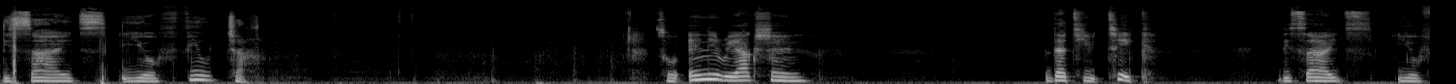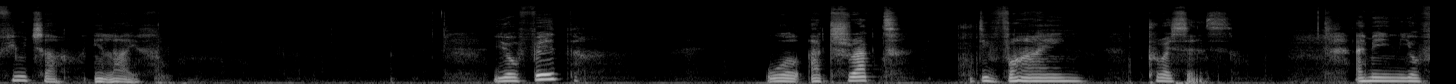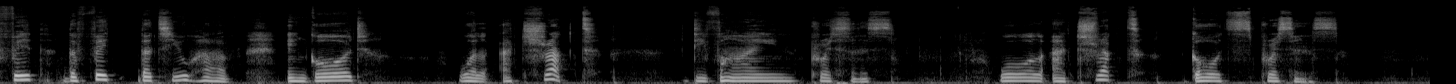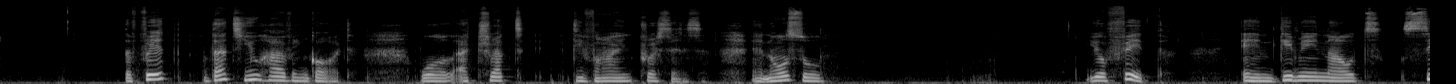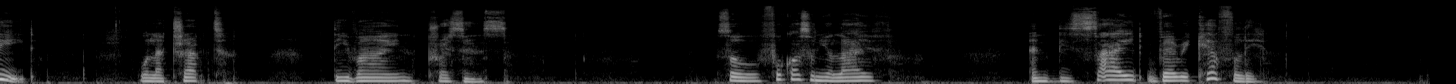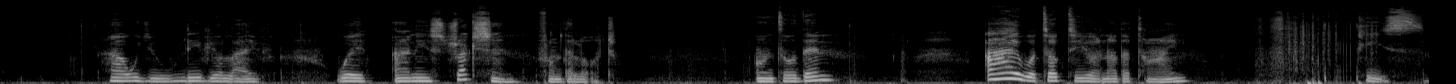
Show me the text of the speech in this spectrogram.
decides your future. So, any reaction that you take decides your future in life. Your faith will attract divine presence. I mean, your faith, the faith that you have in God will attract divine presence, will attract God's presence. The faith that you have in God will attract divine presence and also your faith in giving out seed will attract divine presence. So focus on your life and decide very carefully how you live your life with an instruction from the Lord. Until then, I will talk to you another time. Peace.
